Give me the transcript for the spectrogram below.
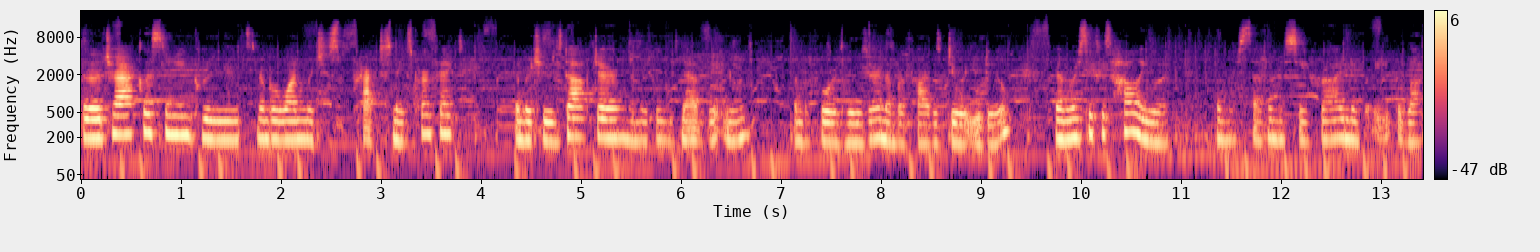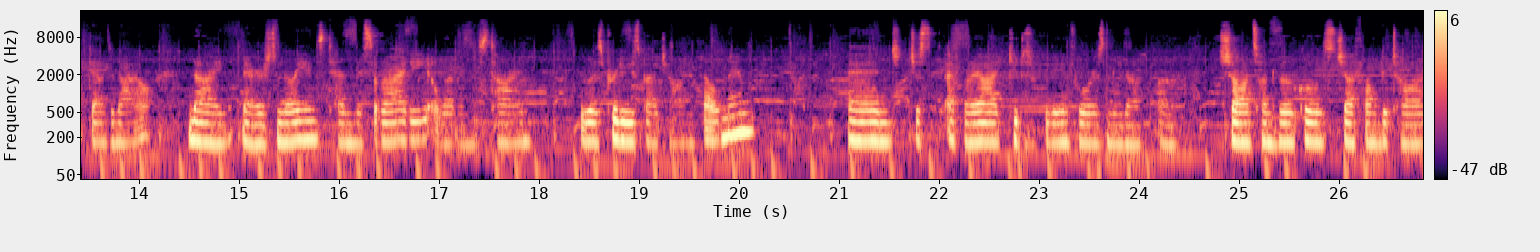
The track listing includes number one, which is Practice Makes Perfect. Number two is Doctor. Number three is Navigate Me. Number four is Loser. Number five is Do What You Do. Number six is Hollywood. Number seven The Safe Ride. Number eight, The Lockdown Denial. Nine, Marriage to Millions. Ten, Miss Sobriety. Eleven is Time. It was produced by John Feldmann. And just FYI, Cutest for is made up of Sean's on vocals, Jeff on guitar,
